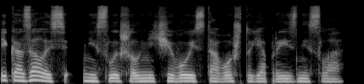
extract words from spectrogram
и, казалось, не слышал ничего из того, что я произнесла.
